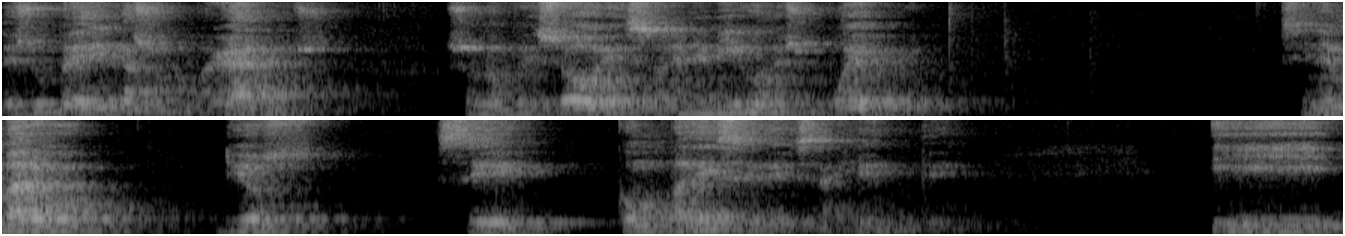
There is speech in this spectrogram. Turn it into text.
de su prédica son paganos, son opresores, son enemigos de su pueblo. Sin embargo, Dios se compadece de esa gente. Y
